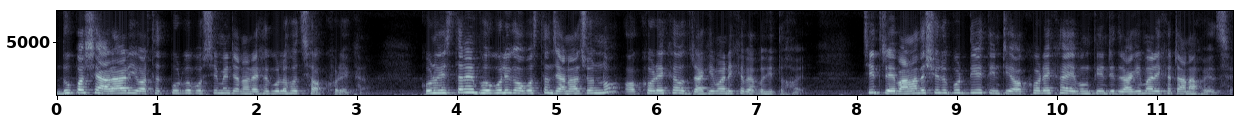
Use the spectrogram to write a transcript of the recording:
দুপাশে আড়াআড়ি, অর্থাৎ পূর্ব পশ্চিমে টানা রেখাগুলো হচ্ছে অক্ষরেখা। কোনো স্থানের ভৌগোলিক অবস্থান জানার জন্য অক্ষরেখা ও দ্রাগিমা রেখা ব্যবহৃত হয়। চিত্রে বাংলাদেশের উপর দিয়ে তিনটি অক্ষরেখা এবং তিনটি দ্রাগিমা রেখা টানা হয়েছে।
